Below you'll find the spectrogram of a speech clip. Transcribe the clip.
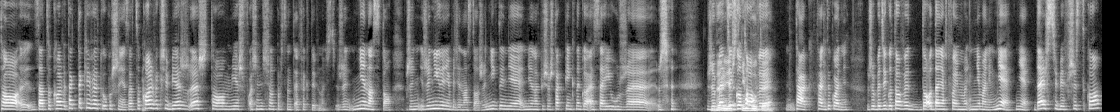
to y, za cokolwiek, tak, takie wielkie uproszczenie, za cokolwiek się bierzesz, to mierz w 80% efektywność, że nie na 100, że, że nigdy nie będzie na 100, że nigdy nie, nie napiszesz tak pięknego eseju, że, że, że będzie gotowy. buty. Tak, tak, dokładnie. Że będzie gotowy do oddania w Twoim mniemaniu. Nie, nie. Dajesz z siebie wszystko,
